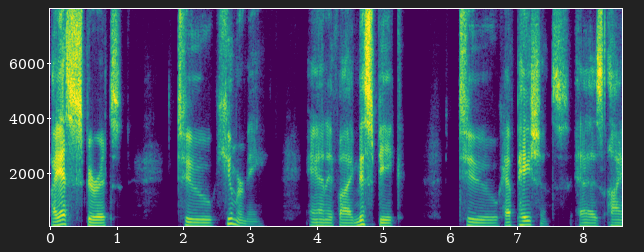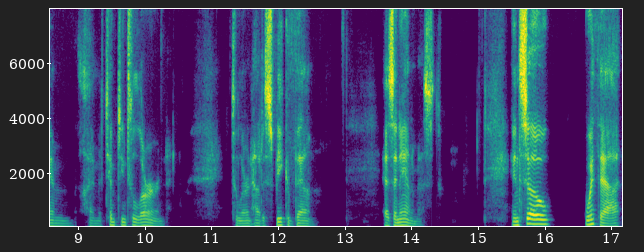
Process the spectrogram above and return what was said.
I ask spirits to humor me. And if I misspeak, to have patience as I am I'm attempting to learn, to learn how to speak of them as an animist. And so, with that,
